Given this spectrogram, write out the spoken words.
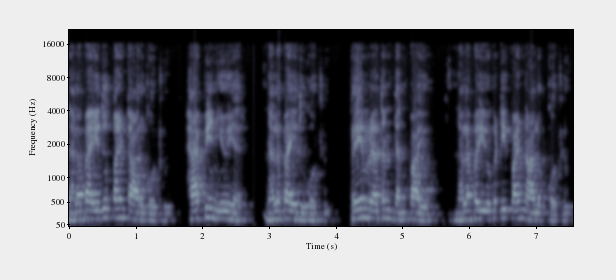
నలభై ఐదు పాయింట్ ఆరు కోట్లు. హ్యాపీ న్యూ ఇయర్ నలభై ఐదు కోట్లు. ప్రేమ్ రతన్ ధన్పాయో నలభై ఒకటి పాయింట్ నాలుగు కోట్లు.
